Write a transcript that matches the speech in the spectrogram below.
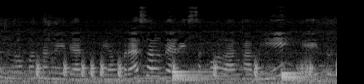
dua kota medan yang berasal dari sekolah kami yaitu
